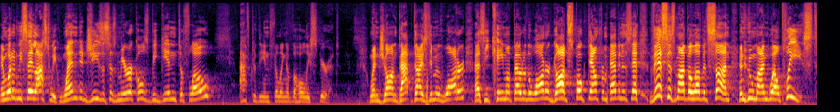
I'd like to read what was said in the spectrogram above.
And what did we say last week? When did Jesus' miracles begin to flow? After the infilling of the Holy Spirit. When John baptized him with water, as he came up out of the water, God spoke down from heaven and said, This is my beloved Son, in whom I'm well pleased.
